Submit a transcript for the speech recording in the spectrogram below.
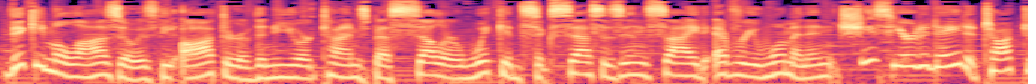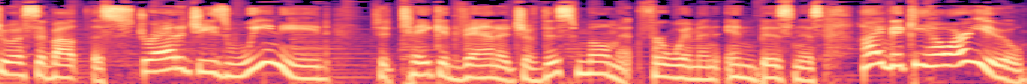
Vicki Milazzo is the author of the New York Times bestseller Wicked Success Is Inside Every Woman, and she's here today to talk to us about the strategies we need to take advantage of this moment for women in business. Hi, Vicki, how are you?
